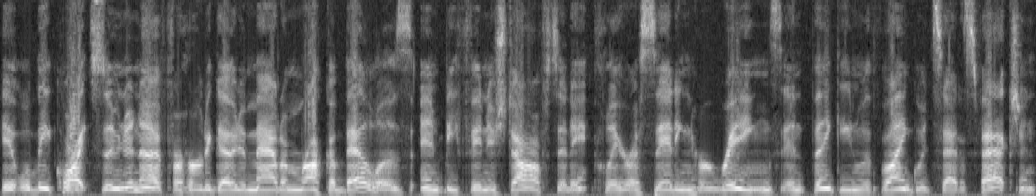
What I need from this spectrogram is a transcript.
it will be quite soon enough for her to go to Madame Roccabella's and be finished off, said Aunt Clara, setting her rings and thinking with languid satisfaction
